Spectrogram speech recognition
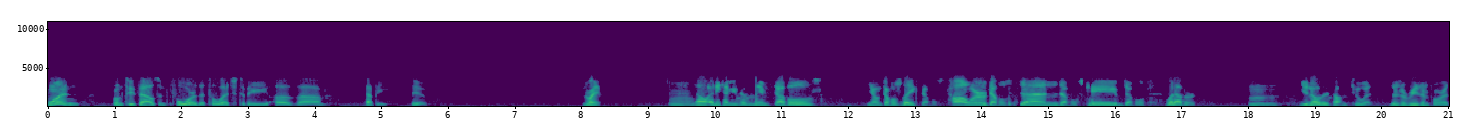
one from 2004 that's alleged to be of um, Pepe too. Right. Mm-hmm. Now, anytime you hear the name Devil's, you know, Devil's Lake, Devil's Tower, Devil's Den, Devil's Cave, Devil, whatever, Mm-hmm. you know there's something to it. There's a reason for it.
